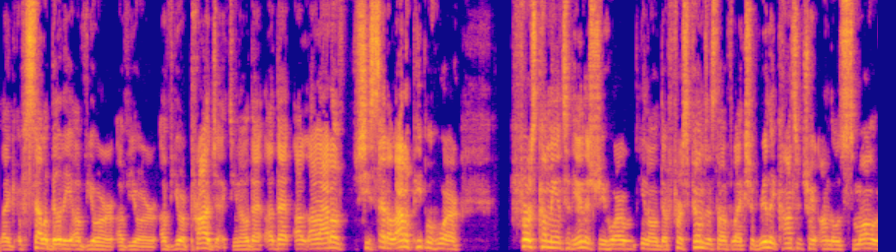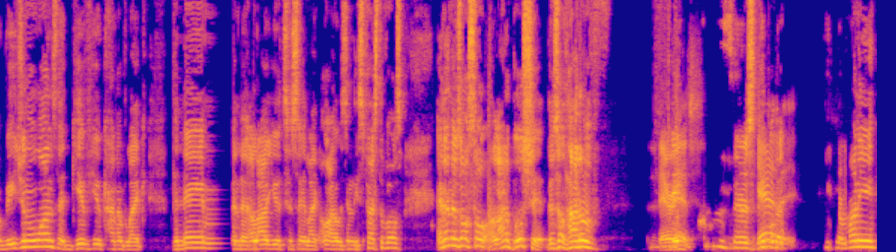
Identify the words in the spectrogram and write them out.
like sellability of your of your of your project you know that uh, that a, a lot of she said a lot of people who are first coming into the industry who are you know their first films and stuff like should really concentrate on those small regional ones that give you kind of like the name and that allow you to say like oh i was in these festivals and then there's also a lot of bullshit there's a lot of there is. there's Yeah, people that keep their money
